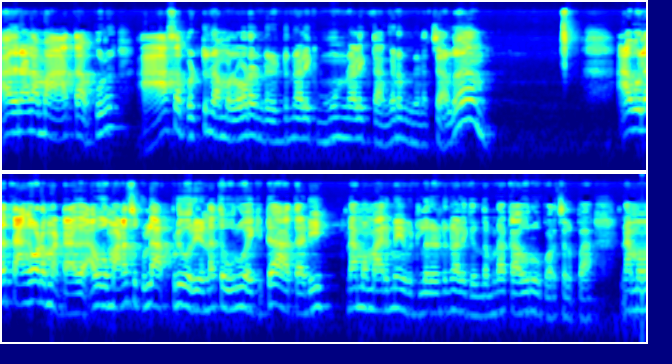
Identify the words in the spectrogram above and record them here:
அதனால் நம்ம ஆத்தா அப்பு ஆசைப்பட்டு நம்மளோட ரெண்டு நாளைக்கு மூணு நாளைக்கு தங்கணும்னு நினச்சாலும் அவங்கள தங்க விட மாட்டாங்க. அவங்க மனசுக்குள்ளே அப்படி ஒரு எண்ணத்தை உருவாக்கிட்டு ஆத்தாடி நம்ம மருமையை வீட்டில் ரெண்டு நாளைக்கு இருந்தோம்னா கௌரவ குறைச்சலப்பா. நம்ம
